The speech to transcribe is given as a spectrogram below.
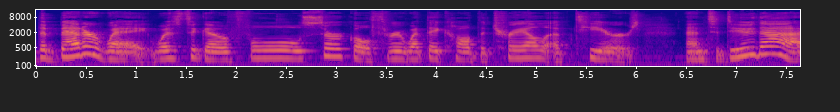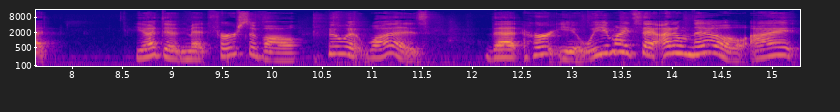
the better way was to go full circle through what they called the Trail of Tears. And to do that, you had to admit, first of all, who it was that hurt you. Well, you might say, I don't know. I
